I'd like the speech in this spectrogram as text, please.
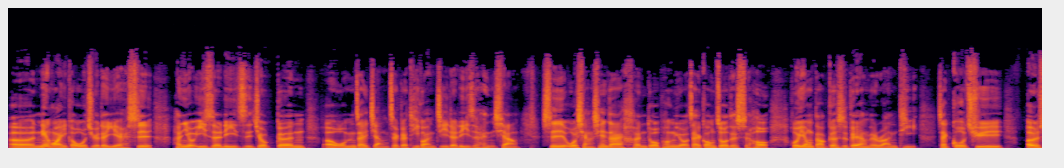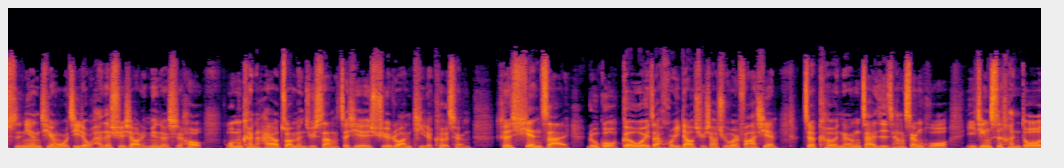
呃，另外一个我觉得也是很有意思的例子，就跟呃我们在讲这个提款机的例子很像，是我想现在很多朋友在工作的时候会用到各式各样的软体，在过去。二十年前，我记得我还在学校里面的时候，我们可能还要专门去上这些学软体的课程。可是现在，如果各位再回到学校去，会发现这可能在日常生活已经是很多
